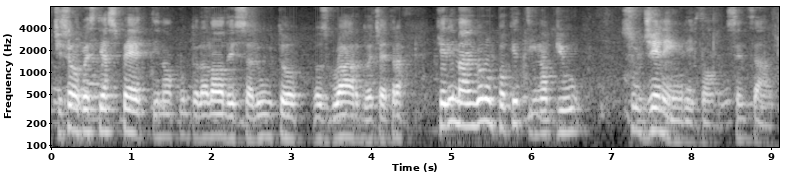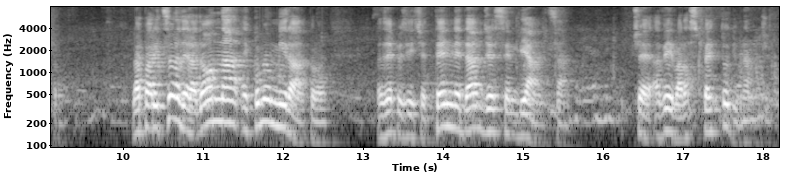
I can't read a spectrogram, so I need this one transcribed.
ci sono questi aspetti, no? appunto la lode, il saluto, lo sguardo, eccetera, che rimangono un pochettino più sul generico, senz'altro. L'apparizione della donna è come un miracolo. Ad esempio si dice tenne d'angel sembianza, cioè aveva l'aspetto di un angelo.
